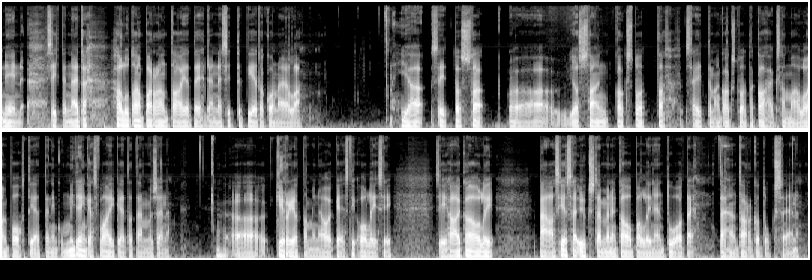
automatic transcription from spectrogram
niin sitten näitä halutaan parantaa ja tehdä ne sitten tietokoneella. Ja sitten tuossa jossain 2007-2008 mä aloin pohtia, että niin kuin mitenkäs vaikeaa tämmöisen kirjoittaminen oikeasti olisi. Siihen aikaan oli pääasiassa yksi tämmöinen kaupallinen tuote tähän tarkoitukseen –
